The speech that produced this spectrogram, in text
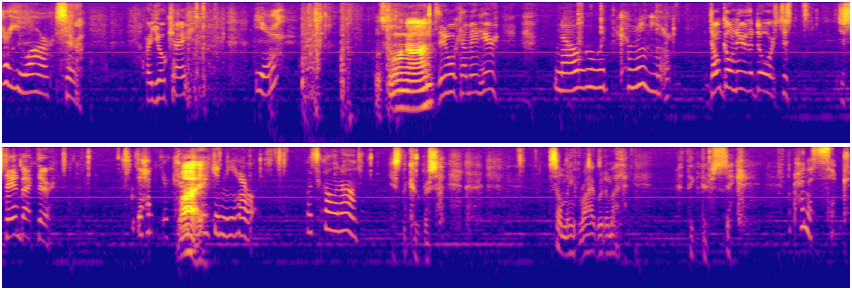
There you are. Sarah, are you okay? Yeah? What's going on? Does anyone come in here? No, who would come in here? Don't go near the doors. Just, just stand back there. Dad, you're kind Why? of freaking me out. What's going on? It's the Coopers. Something ain't right with them. I, th- I think they're sick. I'm kind of sick.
